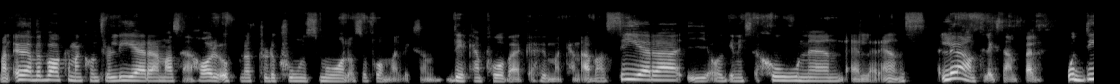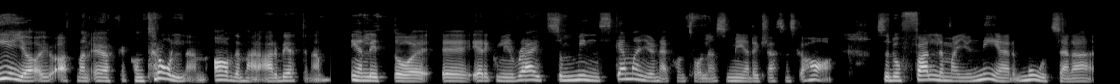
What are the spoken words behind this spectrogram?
man övervakar, man kontrollerar, man säger, har du uppnått produktionsmål och så får man liksom, det kan påverka hur man kan avancera i organisationen eller ens lön till exempel. Och det gör ju att man ökar kontrollen av de här arbetena enligt då, eh, Erik Olin Wright så minskar man ju den här kontrollen som medelklassen ska ha. Så då faller man ju ner mot sådana,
